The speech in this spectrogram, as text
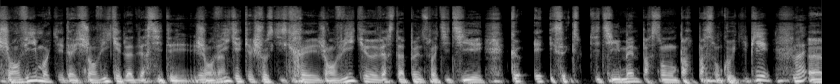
J'ai envie, moi, qu'il y ait envie qu'il y ait de l'adversité. J'ai voilà. envie qu'il y ait quelque chose qui se crée. J'ai envie que Verstappen soit titillé, que, et, titillé même par son, par, par son coéquipier, Ouais. euh,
